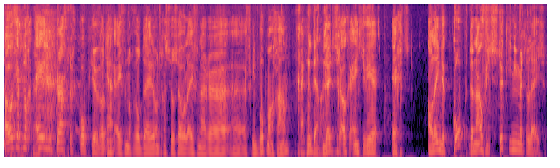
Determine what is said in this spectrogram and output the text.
Oh, ik heb nog één prachtig kopje wat ik even nog wil delen. Want we gaan zo zo wel even naar eh, eh, vriend Botman gaan. Ga ik nu bellen. Deed er ook eentje weer echt... Alleen de kop, daarna hoef je het stukje niet meer te lezen.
